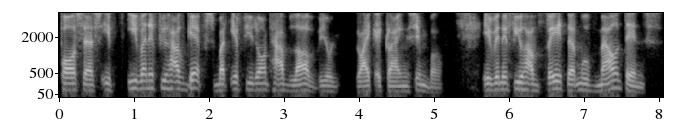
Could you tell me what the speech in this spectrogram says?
Paul says, if even if you have gifts, but if you don't have love, you're like a clanging cymbal. Even if you have faith that move mountains,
